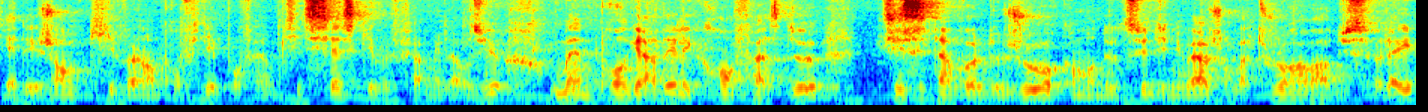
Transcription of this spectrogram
Il y a des gens qui veulent en profiter pour faire une petite sieste, qui veulent fermer leurs yeux, ou même pour regarder l'écran face d'eux. Si c'est un vol de jour, comme on est au-dessus des nuages, on va toujours avoir du soleil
